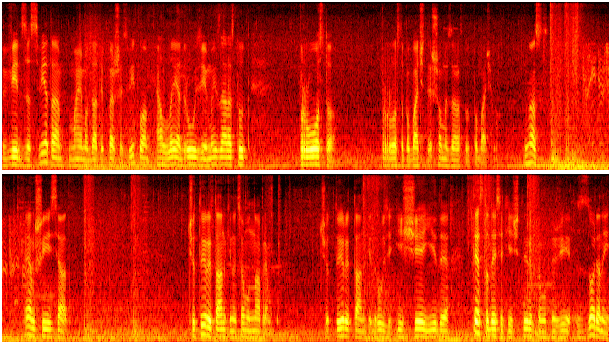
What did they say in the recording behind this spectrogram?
від засвіта. Маємо дати перше світло. Але, друзі, ми зараз тут просто, просто побачите, що ми зараз тут побачимо. У нас М60. Чотири танки на цьому напрямку. Чотири танки, друзі. І ще їде Т-110Е4 в камуфляжі зоряний,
